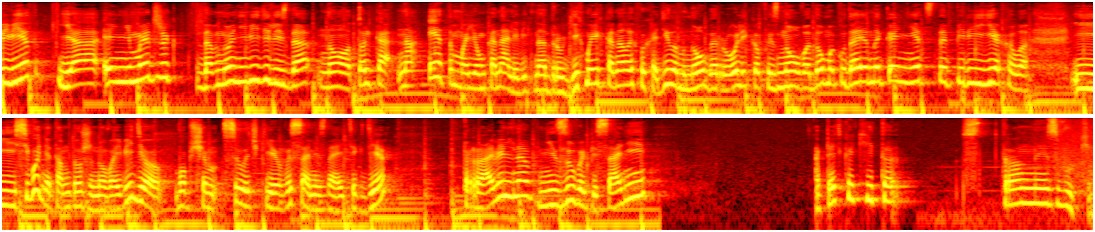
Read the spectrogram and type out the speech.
Привет, я Энни Мэджик. Давно не виделись, да? Но только на этом моем канале, ведь на других моих каналах выходило много роликов из нового дома, куда я наконец-то переехала. И сегодня там тоже новое видео. В общем, ссылочки вы сами знаете где. Правильно, внизу в описании. Опять какие-то странные звуки.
